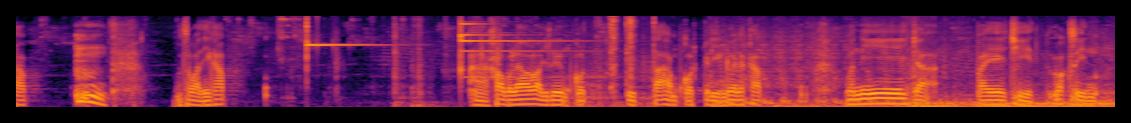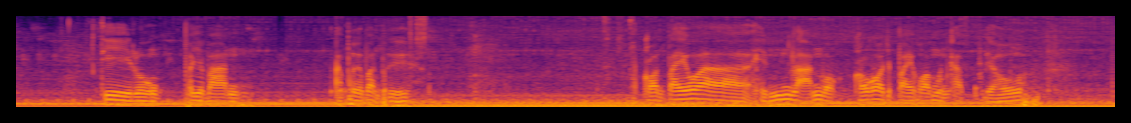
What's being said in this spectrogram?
ครับ สวัสดีครับอ่าเข้ามาแล้วก็อย่าลืมกดติดตามกดกระดิ่งด้วยนะครับ วันนี้จะไปฉีดวัคซีนที่โรงพยาบาลอำเภอบ้านผือ ก่อนไปว่าเห็นหลานบอกเขาก็จะไปพร้อมกันครับ เดี๋ยวไป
